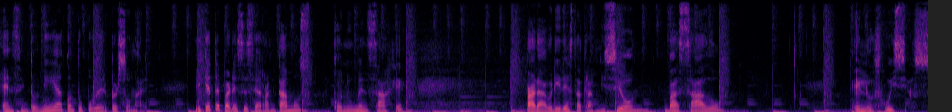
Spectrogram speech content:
en sintonía con tu poder personal. ¿Y qué te parece si arrancamos con un mensaje para abrir esta transmisión basado en los juicios?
